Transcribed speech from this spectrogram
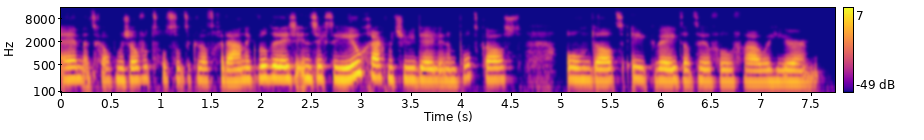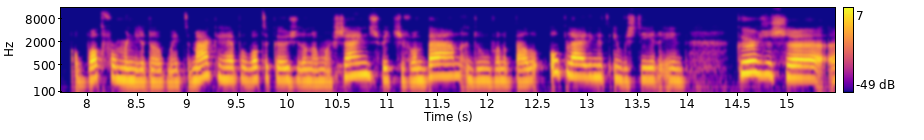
en het gaf me zoveel trots dat ik dat gedaan. Ik wilde deze inzichten heel graag met jullie delen in een podcast. Omdat ik weet dat heel veel vrouwen hier op wat voor manier dan ook mee te maken hebben. Wat de keuze dan ook mag zijn. Switchen van baan, het doen van een bepaalde opleiding, het investeren in cursussen, uh,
